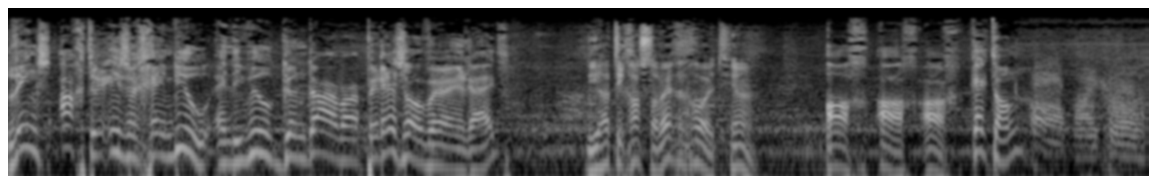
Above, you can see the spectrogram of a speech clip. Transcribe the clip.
Links achter is er geen wiel. En die wielgun daar waar Perez overheen rijdt. Die had die gast al weggegooid, ja. Ach, ach, ach. Kijk dan. Oh my god.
